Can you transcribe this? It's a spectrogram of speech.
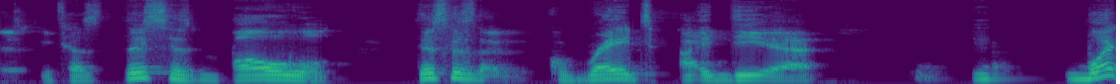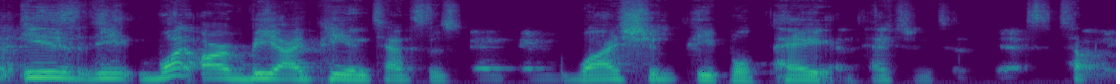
this because this is bold. This is a great idea. what is the what are VIP intensives and, and why should people pay attention to this? Tell me.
